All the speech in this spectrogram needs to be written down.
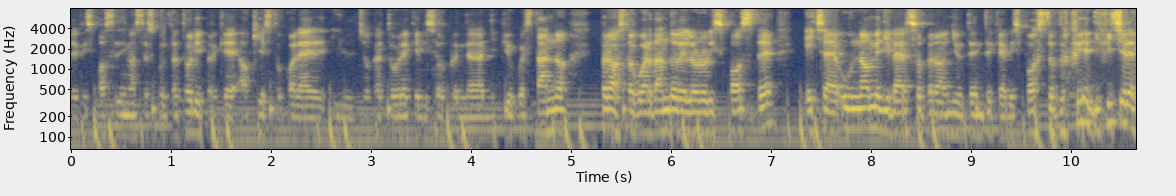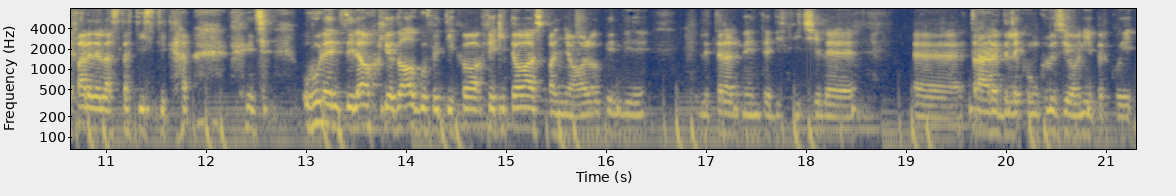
le risposte dei nostri ascoltatori perché ho chiesto qual è il giocatore che vi sorprenderà di più quest'anno, però sto guardando le loro risposte e c'è un nome diverso per ogni utente che ha risposto, per cui è difficile fare della statistica. Uren, Zilocchio, Dogu, Fechitoa, Spagnolo, quindi letteralmente è difficile eh, trarre delle conclusioni, per cui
